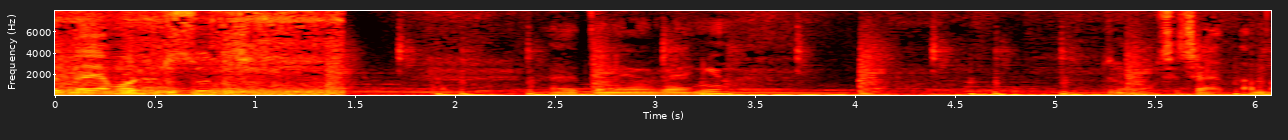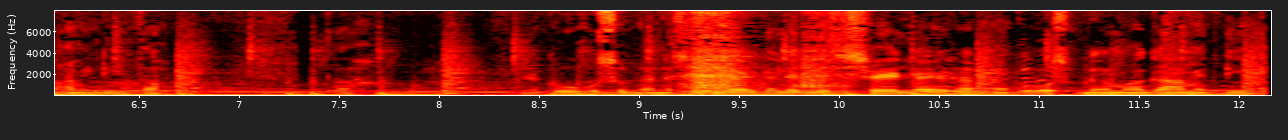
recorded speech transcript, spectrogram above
Sa Diamond Suit. Ito na yung venue. So, set up na kami dito. Ito. Nag-uusog na na si Sherler. Galit na si Sherler. Nag-uusog na yung mga gamit dito.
